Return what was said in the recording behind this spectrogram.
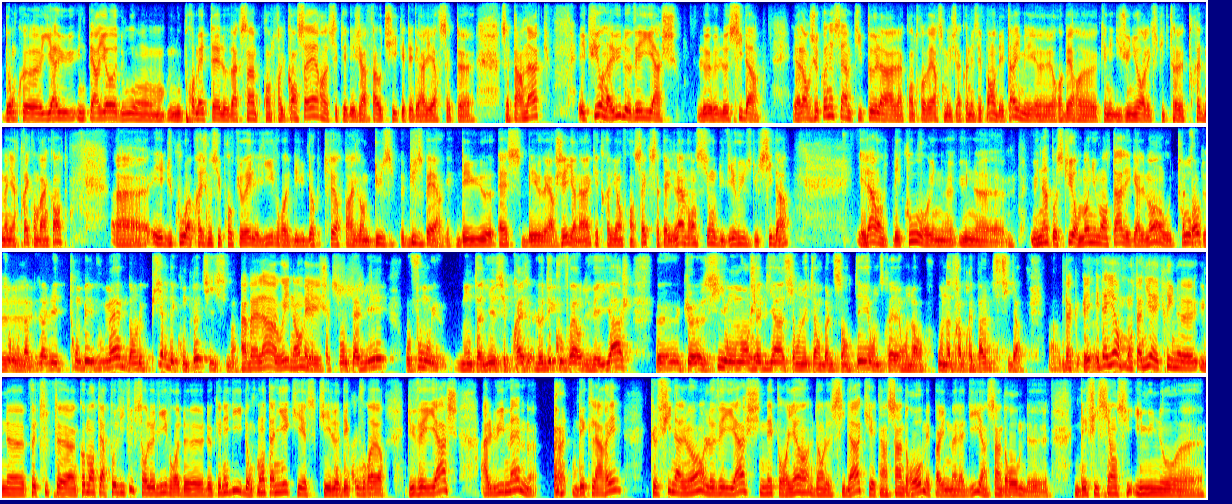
Donc euh, il y a eu une période où on nous promettait le vaccin contre le cancer, c'était déjà Fauci qui était derrière cette, euh, cette arnaque. Et puis on a eu le VIH, le, sida. Et alors je connaissais un petit peu la, controverse, mais je la connaissais pas en détail, mais euh, Robert euh, Kennedy Jr. l'explique très, de manière très convaincante. Euh, et du coup, après, je me suis procuré les livres du docteur, par exemple, Duesberg, D-U-E-S-B-E-R-G. Il y en a un qui est traduit en français, qui s'appelle L'invention du virus du sida. Et là, on découvre une, une, une imposture monumentale également autour Attention, là, de... vous allez tomber vous-même dans le pire des complotismes. Ah ben là, oui, non, mais je... Montagnier, au fond, Montagnier, c'est presque le découvreur du VIH, euh, que si on mangeait bien, si on était en bonne santé, on ne serait, on n'attraperait pas le sida. Et, et d'ailleurs, Montagnier a écrit une, une petite un commentaire positif sur le livre de, de Kennedy. Donc Montagnier, qui est, qui est le découvreur du VIH, a lui-même déclaré que finalement le VIH n'est pour rien dans le SIDA, qui est un syndrome et pas une maladie, un syndrome de déficience euh,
